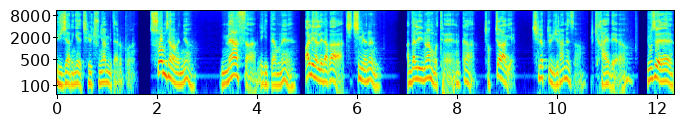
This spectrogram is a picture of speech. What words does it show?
유지하는 게 제일 중요합니다 여러분. 수험생활은요 마라톤이기 때문에 빨리 달리다가 지치면은 안 달리지만 못해. 그러니까 적절하게 체력도 유지를 하면서 이렇게 가야 돼요. 요새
